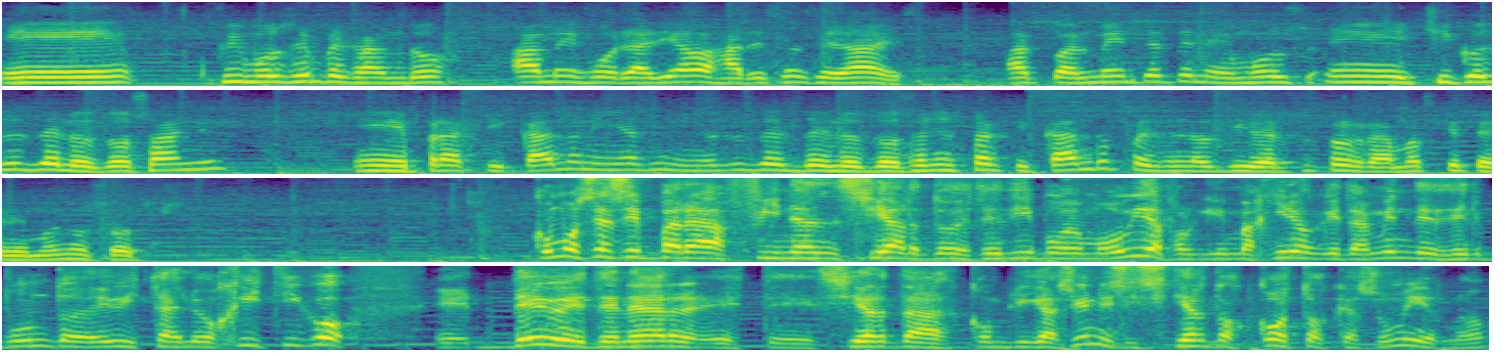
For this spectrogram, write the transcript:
eh, fuimos empezando a mejorar y a bajar esas edades. Actualmente tenemos eh, chicos desde los dos años eh, practicando, niñas y niños desde los dos años practicando, pues en los diversos programas que tenemos nosotros. ¿Cómo se hace para financiar todo este tipo de movidas? Porque imagino que también desde el punto de vista logístico debe tener este, ciertas complicaciones y ciertos costos que asumir, ¿no?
